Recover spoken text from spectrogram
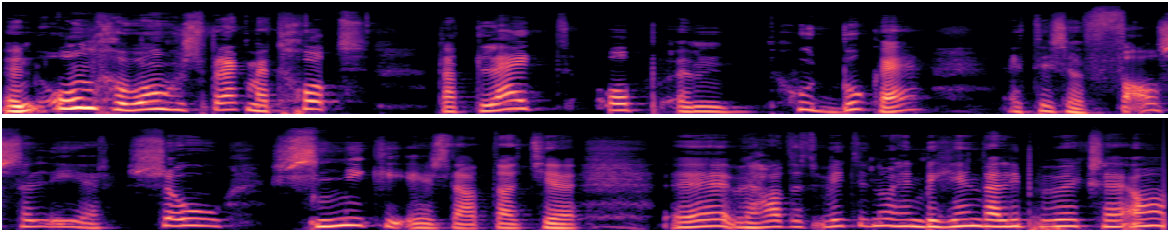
Een ongewoon gesprek met God. Dat lijkt op een goed boek, hè? Het is een valse leer. Zo sneaky is dat. Dat je, eh, we hadden weet je nog, in het begin, daar liepen we, ik zei, oh,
